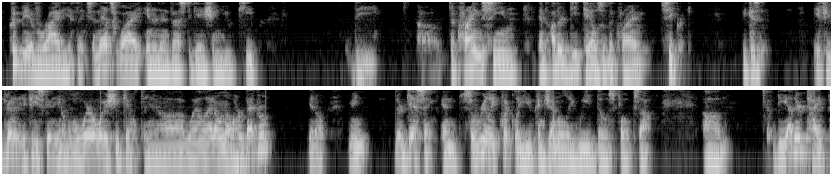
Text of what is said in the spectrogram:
It could be a variety of things. And that's why in an investigation, you keep the, uh, the crime scene and other details of the crime secret. Because if you're going to, if he's to, you know, well, where was she killed? You know, uh, well, I don't know. Her bedroom? You know, I mean, they're guessing. And so, really quickly, you can generally weed those folks out. Um, the other type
